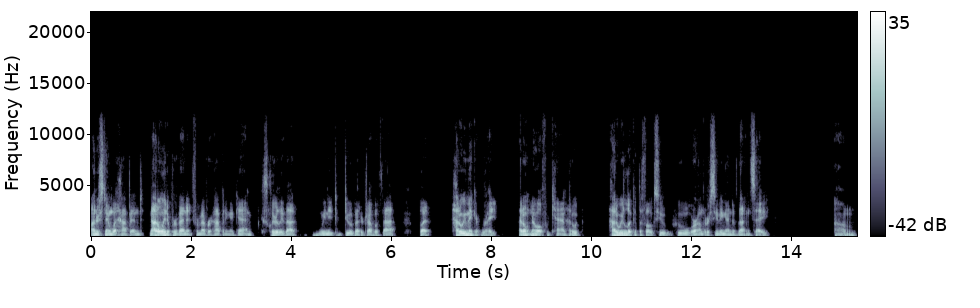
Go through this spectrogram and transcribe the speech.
understand what happened, not only to prevent it from ever happening again, because clearly that we need to do a better job of that, but how do we make it right? I don't know if we can. How do we, how do we look at the folks who who were on the receiving end of that and say um,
